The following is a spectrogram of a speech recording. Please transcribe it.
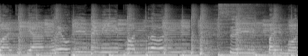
วายทุกอย่างเร็วนี้ไม่มีผ่อนปรนรีบไปหมด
